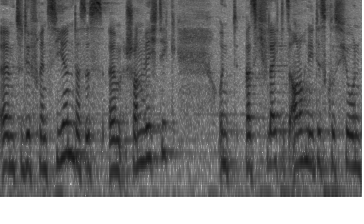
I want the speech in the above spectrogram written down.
ähm, zu differenzieren. Das ist ähm, schon wichtig. Und was ich vielleicht jetzt auch noch in die Diskussion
